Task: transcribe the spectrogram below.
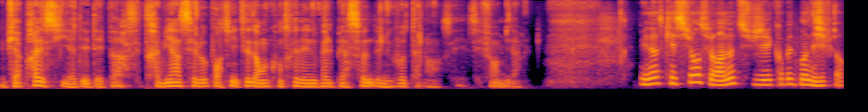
Et puis après, s'il y a des départs, c'est très bien, c'est l'opportunité de rencontrer des nouvelles personnes, de nouveaux talents, c'est formidable. Une autre question sur un autre sujet complètement différent,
